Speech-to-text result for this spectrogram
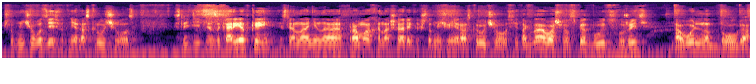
чтобы ничего вот здесь вот не раскручивалось. Следите за кареткой, если она не на промах, а на шариках, чтобы ничего не раскручивалось. И тогда ваш велосипед будет служить довольно долго.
